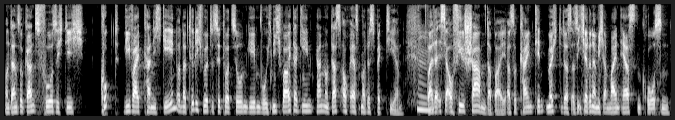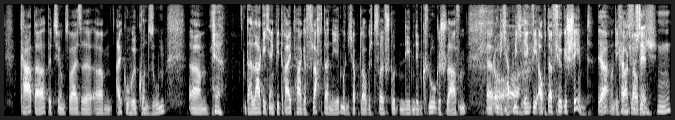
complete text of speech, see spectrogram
Und dann so ganz vorsichtig guckt, wie weit kann ich gehen? Und natürlich wird es Situationen geben, wo ich nicht weitergehen kann und das auch erstmal respektieren. Hm. Weil da ist ja auch viel Scham dabei. Also kein Kind möchte das. Also ich erinnere mich an meinen ersten großen Kater beziehungsweise ähm, Alkoholkonsum. Ähm, ja da lag ich irgendwie drei Tage flach daneben und ich habe, glaube ich, zwölf Stunden neben dem Klo geschlafen. Äh, oh. Und ich habe mich irgendwie auch dafür geschämt. Ja, ja? und ich war, glaube ich, mhm.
